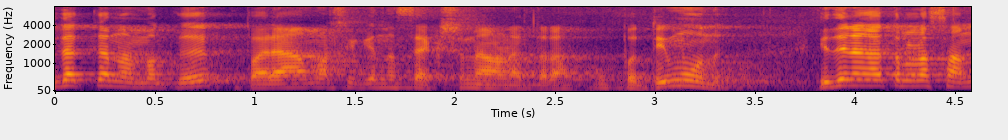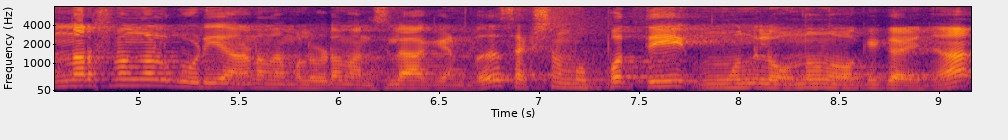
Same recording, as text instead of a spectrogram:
ഇതൊക്കെ നമുക്ക് പരാമർശിക്കുന്ന സെക്ഷനാണ് എത്ര? മുപ്പത്തി മൂന്ന് ഇതിനകത്തുള്ള സന്ദർഭങ്ങൾ കൂടിയാണ് നമ്മളിവിടെ മനസ്സിലാക്കേണ്ടത്. സെക്ഷൻ മുപ്പത്തി മൂന്നിൽ ഒന്ന് നോക്കിക്കഴിഞ്ഞാൽ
